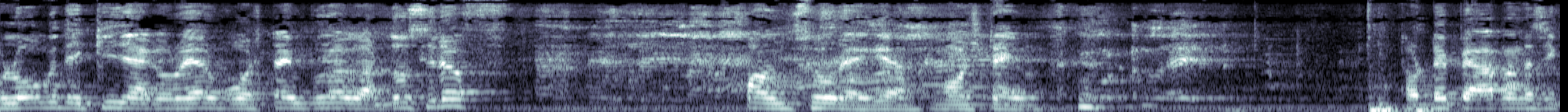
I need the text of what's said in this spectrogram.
ਬਲੌਗ ਦੇਖੀ ਜਾਇਆ ਕਰੋ ਯਾਰ ਵਾਚ ਟਾਈਮ ਪੂਰਾ ਕਰ ਦੋ ਸਿਰਫ 500 ਰਹਿ ਗਿਆ ਵਾਚ ਟਾਈਮ ਤੁਹਾਡੇ ਪਿਆਰ ਨਾਲ ਅਸੀਂ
